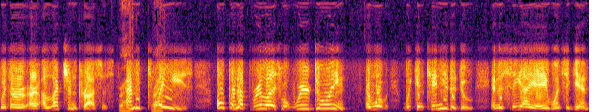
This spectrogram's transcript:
with our, our election process." Right, I mean, please right. open up, realize what we're doing. And what we continue to do. And the CIA, once again,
